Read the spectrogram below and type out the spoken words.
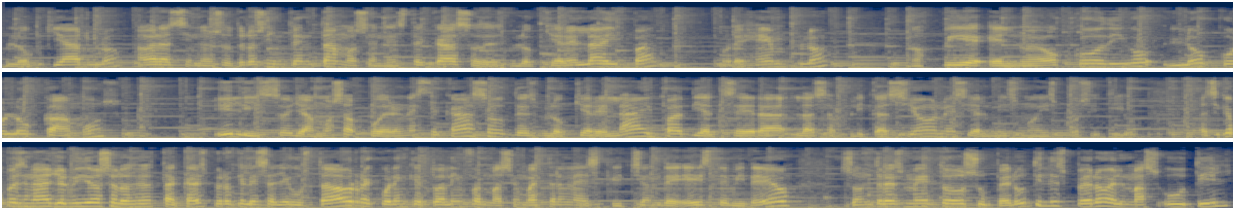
bloquearlo. Ahora si nosotros intentamos en este caso desbloquear el iPad, por ejemplo, nos pide el nuevo código, lo colocamos y listo, ya vamos a poder en este caso desbloquear el iPad y acceder a las aplicaciones y al mismo dispositivo. Así que pues nada, yo el video se los dejo hasta acá, espero que les haya gustado. Recuerden que toda la información va a estar en la descripción de este video. Son tres métodos súper útiles, pero el más útil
